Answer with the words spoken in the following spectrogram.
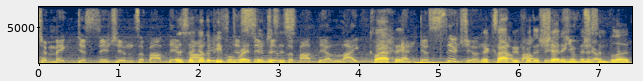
to make decisions about their this bodies, the people decisions this is about their life, clapping. and decisions They're clapping for the shedding future. of innocent blood.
